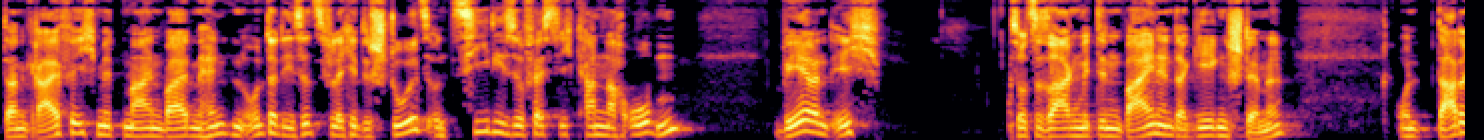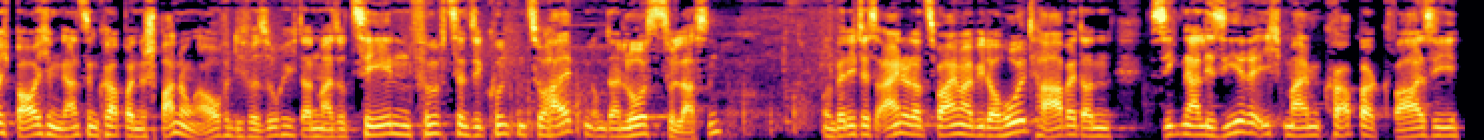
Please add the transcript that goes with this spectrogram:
dann greife ich mit meinen beiden Händen unter die Sitzfläche des Stuhls und ziehe die so fest ich kann nach oben, während ich sozusagen mit den Beinen dagegen stemme. Und dadurch baue ich im ganzen Körper eine Spannung auf und die versuche ich dann mal so 10, 15 Sekunden zu halten, um dann loszulassen. Und wenn ich das ein oder zweimal wiederholt habe, dann signalisiere ich meinem Körper quasi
